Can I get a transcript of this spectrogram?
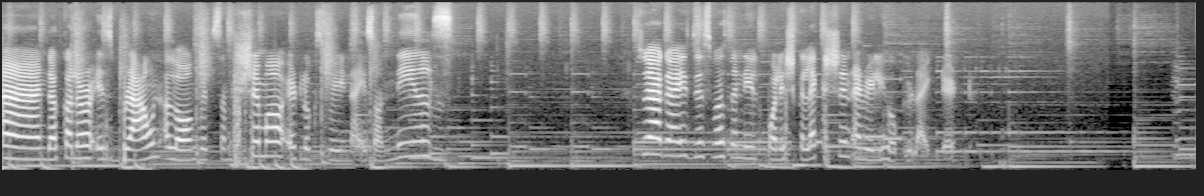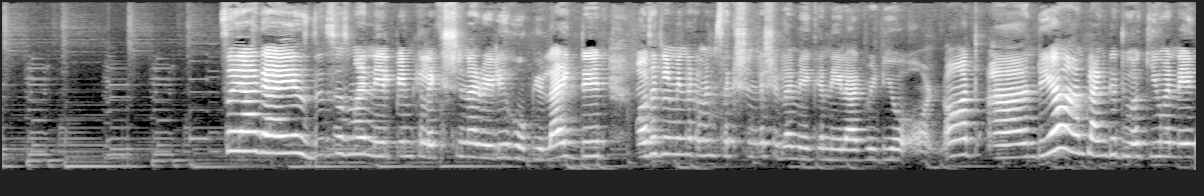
And the color is brown along with some shimmer. It looks very nice on nails. So yeah guys this was the nail polish collection. I really hope you liked it So yeah guys, this was my nail paint collection. I really hope you liked it. Also tell me in the comment section that should I make a nail art video or not. And yeah, I'm planning to do a Q&A.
